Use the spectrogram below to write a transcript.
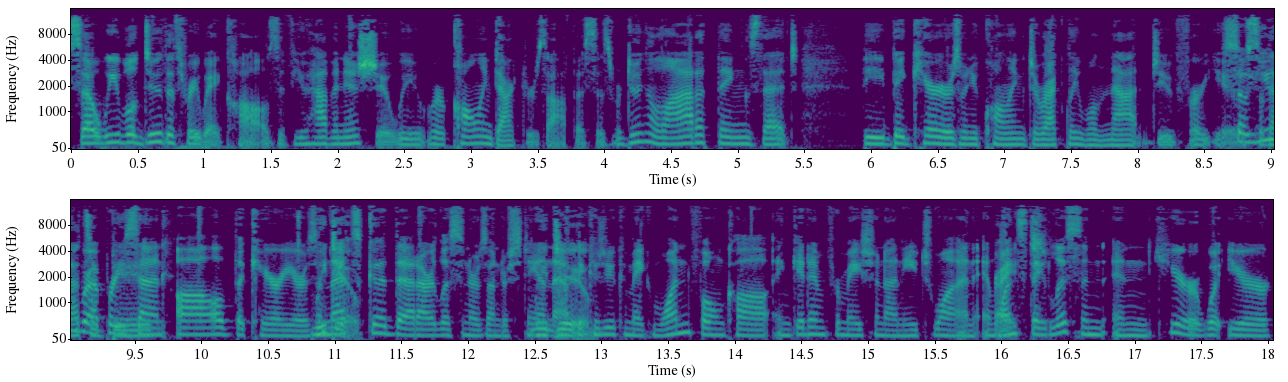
So we will do the three-way calls. If you have an issue, we, we're calling doctors' offices. We're doing a lot of things that the big carriers, when you're calling directly, will not do for you. So, you that's a represent big- all the carriers, We and do. that's good that our listeners understand We that do. because you can make one phone call and get information on each one, and once they listen and hear what you're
